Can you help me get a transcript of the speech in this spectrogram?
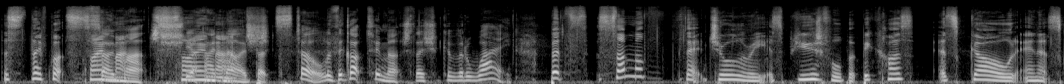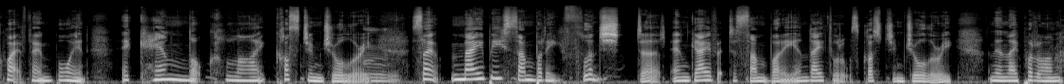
this they've got so, so much. much. So yeah, I much. know, but still, if they got too much, they should give it away. but some of that jewellery is beautiful, but because it's gold and it's quite flamboyant, it can look like costume jewellery. Mm. So maybe somebody flinched it and gave it to somebody, and they thought it was costume jewellery, and then they put it on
